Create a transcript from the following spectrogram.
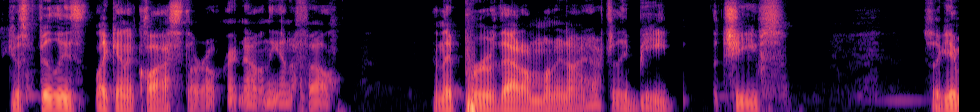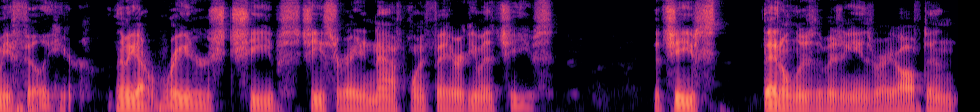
because Philly's like in a class of their own right now in the NFL. And they proved that on Monday night after they beat the Chiefs. So give me Philly here. Then we got Raiders, Chiefs. Chiefs are eight and a half point favorite. Give me the Chiefs. The Chiefs, they don't lose division games very often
